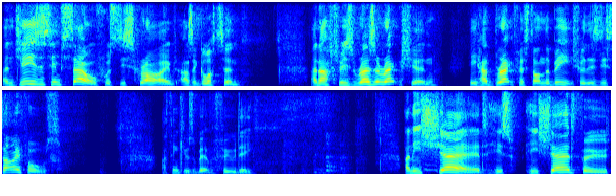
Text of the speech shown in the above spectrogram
And Jesus himself was described as a glutton. And after his resurrection, he had breakfast on the beach with his disciples. I think he was a bit of a foodie. and he shared, his, he shared food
